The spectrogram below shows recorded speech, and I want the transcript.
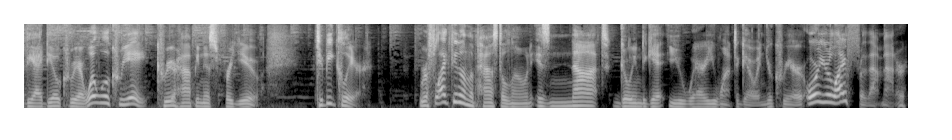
the ideal career, what will create career happiness for you. To be clear, reflecting on the past alone is not going to get you where you want to go in your career or your life for that matter.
